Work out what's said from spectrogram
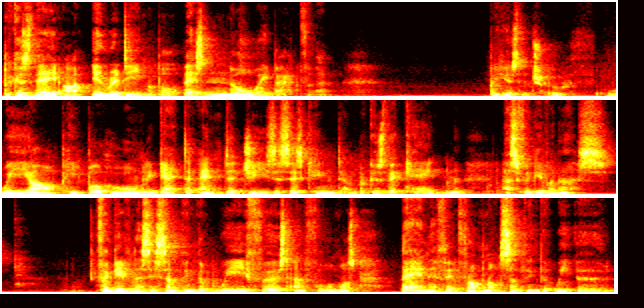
because they are irredeemable. There's no way back for them. But here's the truth we are people who only get to enter Jesus' kingdom because the King has forgiven us. Forgiveness is something that we first and foremost benefit from, not something that we earn.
